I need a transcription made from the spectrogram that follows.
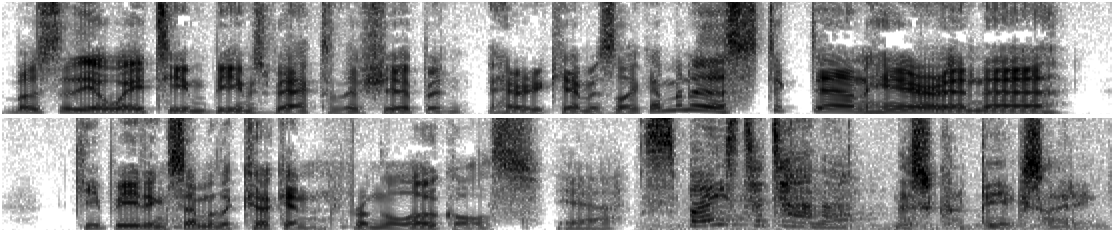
Most of the away team beams back to the ship, and Harry Kim is like, I'm going to stick down here and uh, keep eating some of the cooking from the locals. Yeah. Spice Tatana. This could be exciting.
